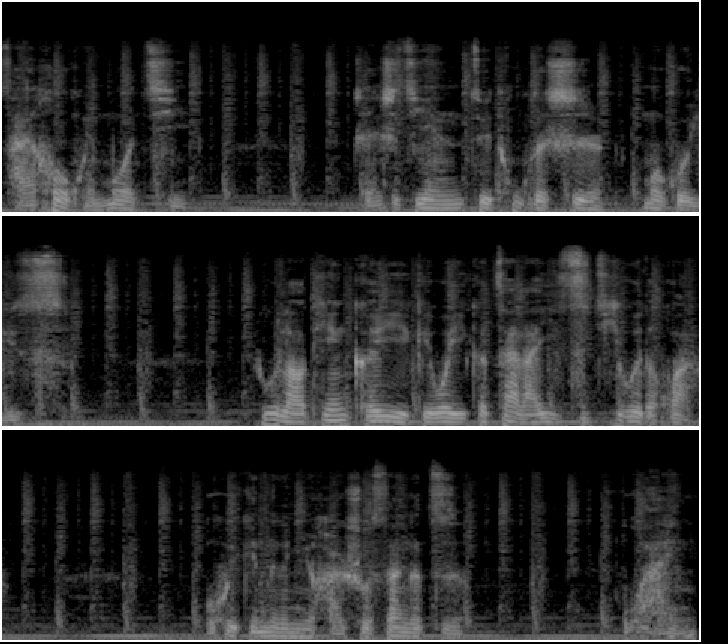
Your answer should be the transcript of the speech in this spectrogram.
才后悔莫及。人世间最痛苦的事莫过于此。如果老天可以给我一个再来一次机会的话，我会跟那个女孩说三个字：我爱你。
